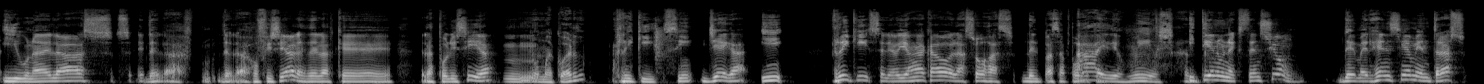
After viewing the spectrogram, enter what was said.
Y una de las, de las, de las oficiales, de las que. de las policías. mm, No me acuerdo. Ricky, sí, llega y Ricky se le habían acabado las hojas del pasaporte. Ay, Dios mío. santo. y tiene una extensión de emergencia mientras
